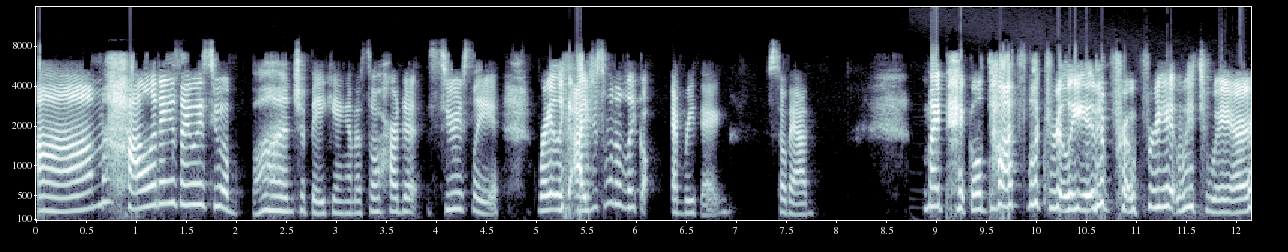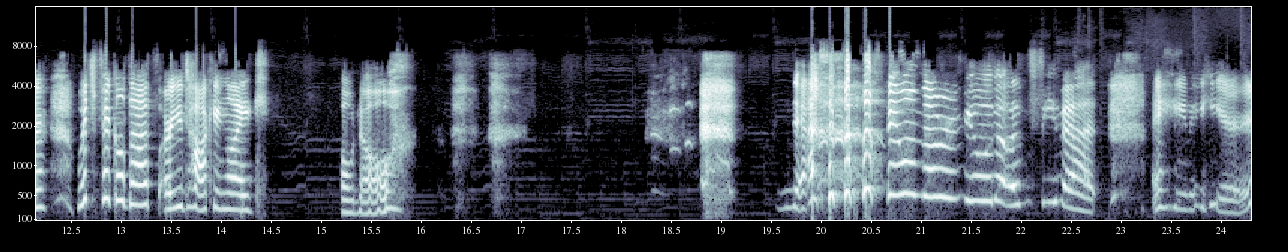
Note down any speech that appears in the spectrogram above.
Um, holidays, I always do a bunch of baking and it's so hard to seriously, right? Like I just want to like everything so bad. My pickle dots look really inappropriate. Which where? Which pickle dots are you talking like? Oh no. Nah. I will never be able to unsee that. I hate it here.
